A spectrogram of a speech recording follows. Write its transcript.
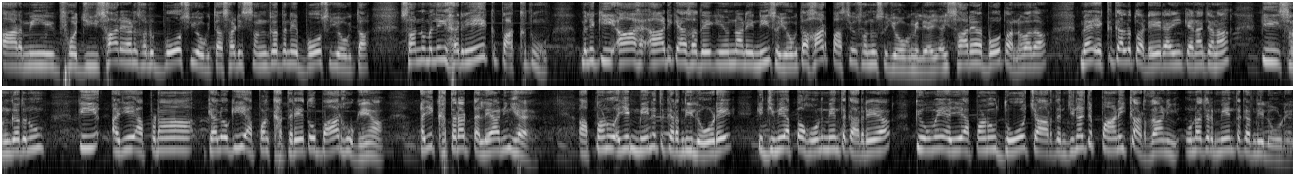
ਆਰਮੀ, ਫੌਜੀ ਸਾਰਿਆਂ ਨੇ ਸਾਨੂੰ ਬਹੁਤ ਸਹਿਯੋਗ ਦਿੱਤਾ ਸਾਡੀ ਸੰਗਤ ਨੇ ਬਹੁਤ ਸਹਿਯੋਗ ਦਿੱਤਾ ਸਾਨੂੰ ਮਤਲਬ ਕਿ ਹਰੇਕ ਪੱਖ ਤੋਂ ਮਤਲਬ ਕਿ ਆ ਆ ਨਹੀਂ ਕਹਿ ਸਕਦੇ ਕਿ ਉਹਨਾਂ ਨੇ ਨਹੀਂ ਸਹਿਯੋਗ ਦਿੱਤਾ ਹਰ ਪਾਸਿਓਂ ਸਾਨੂੰ ਸਹਿਯੋਗ ਮਿਲਿਆ ਜੀ। ਅਸੀਂ ਸਾਰਿਆਂ ਦਾ ਬਹੁਤ ਧੰਨਵਾਦ ਆ ਮੈਂ ਇੱਕ ਗੱਲ ਤੁਹਾਡੇ ਰਾਹੀਂ ਕਹਿਣਾ ਚਾਹਣਾ ਕਿ ਸੰਗਤ ਨੂੰ ਕਿ ਅਜੇ ਆਪਣਾ, ਕਹਿ ਲਓ ਕਿ ਆਪਾਂ ਖਤਰੇ ਤੋਂ ਬਾਹਰ ਹੋ ਗਏ ਆ ਅਜੇ ਖਤਰਾ ਟਲਿਆ ਨਹੀਂ ਹੈ। ਆਪਾਂ ਨੂੰ ਅਜੇ ਮਿਹਨਤ ਕਰਨ ਦੀ ਲੋੜ ਏ ਕਿ ਜਿਵੇਂ ਆਪਾਂ ਹੁਣ ਮਿਹਨਤ ਕਰ ਰਹੇ ਆ ਕਿ ਉਵੇਂ ਅਜੇ ਆਪਾਂ ਨੂੰ 2-4 ਦਿਨ ਜਿਨ੍ਹਾਂ 'ਚ ਪਾਣੀ ਘਟਦਾ ਨਹੀਂ ਉਹਨਾਂ 'ਚ ਮਿਹਨਤ ਕਰਨ ਦੀ ਲੋੜ ਏ।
